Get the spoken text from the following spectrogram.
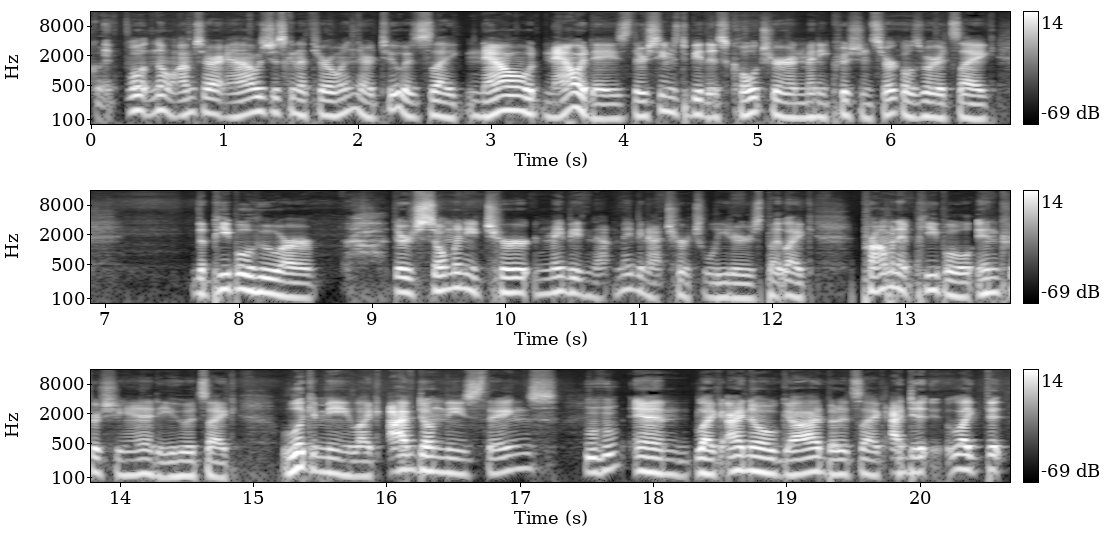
go ahead. Well, no, I'm sorry. and I was just gonna throw in there too. It's like now nowadays there seems to be this culture in many Christian circles where it's like the people who are there's so many church maybe not maybe not church leaders but like prominent people in Christianity who it's like look at me like I've done these things Mm-hmm. and like I know God but it's like I did like that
